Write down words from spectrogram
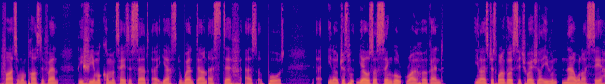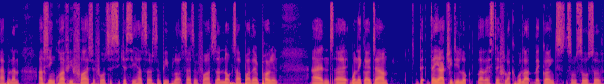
fight and one past event, the female commentator said, uh, "Yes, went down as stiff as a board." Uh, you know, just yells a single right hook, and you know it's just one of those situations. Like, even now, when I see it happen, and I've seen quite a few fights before to just see how some people, like certain fighters, are knocked up by their opponent, and uh, when they go down, they, they, actually do look like they're stiff, like like they're going to some sort of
